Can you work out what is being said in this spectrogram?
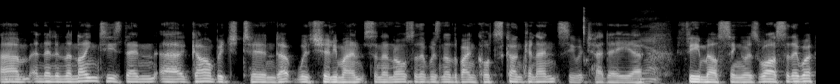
Um, and then in the 90s, then uh, Garbage turned up with Shirley Manson, and also there was another band called Skunk Anansie, which had a uh, Yeah. female singer as well. So they were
